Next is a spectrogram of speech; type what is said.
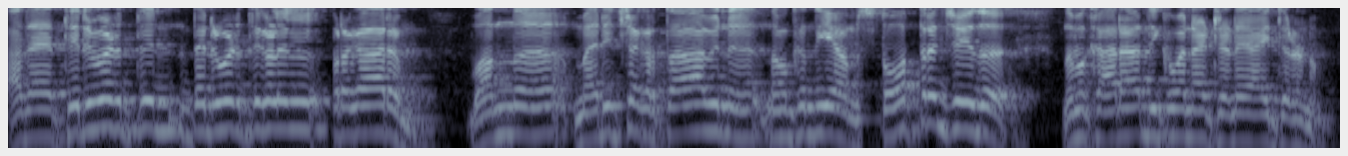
അത് തിരുവഴുത്തി തിരുവഴുത്തുകളിൽ പ്രകാരം വന്ന് മരിച്ച കർത്താവിന് നമുക്ക് എന്ത് ചെയ്യാം? സ്തോത്രം ചെയ്ത് നമുക്ക് ആരാധിക്കുവാനായിട്ട് ഇടയായിത്തീരണം.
